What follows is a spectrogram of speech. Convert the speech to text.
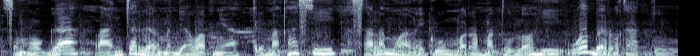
Semoga lancar dalam menjawabnya. Terima kasih. Assalamualaikum warahmatullahi wabarakatuh.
